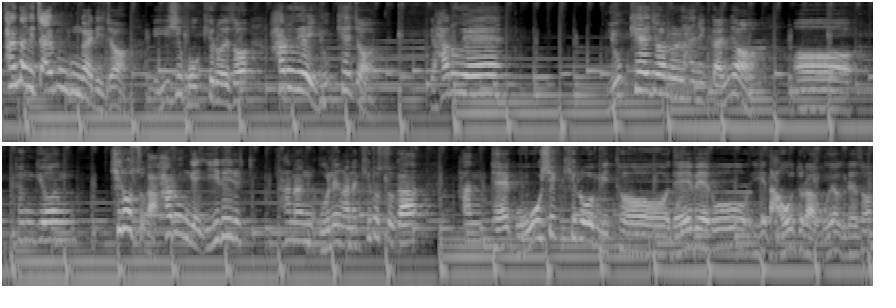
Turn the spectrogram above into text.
상당히 짧은 공간이죠. 25km에서 하루에 6회전, 하루에 6회전을 하니까요. 어, 평균 키로수가 하루 게 일일 하는 운행하는 키로수가 한 150km 내외로 이게 나오더라고요. 그래서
